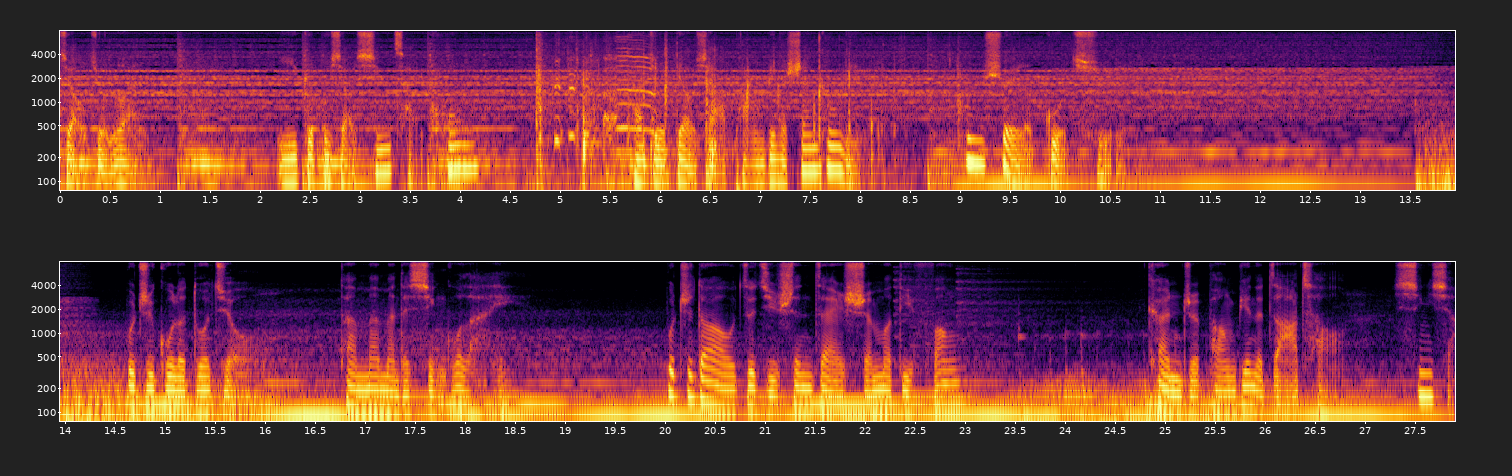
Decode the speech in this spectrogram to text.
脚就乱，一个不小心踩空，他就掉下旁边的山沟里，昏睡了过去。不知过了多久，他慢慢的醒过来，不知道自己身在什么地方，看着旁边的杂草，心想。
